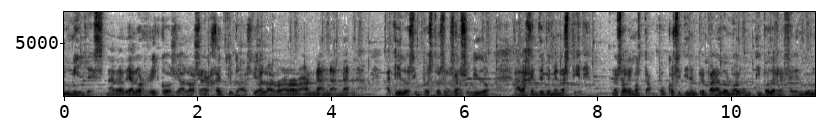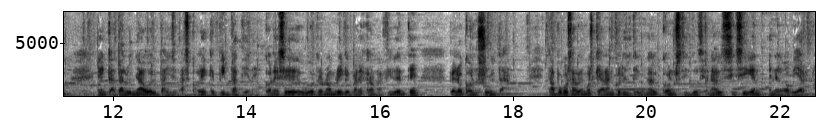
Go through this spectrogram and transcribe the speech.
humildes. Nada de a los ricos y a los energéticos y a na. Aquí los impuestos se los han subido a la gente que menos tiene. No sabemos tampoco si tienen preparado o no algún tipo de referéndum en Cataluña o el País Vasco, ¿eh? ¿Qué pinta tiene? Con ese u otro nombre y que parezca un accidente, pero consulta. Tampoco sabemos qué harán con el Tribunal Constitucional si siguen en el gobierno.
